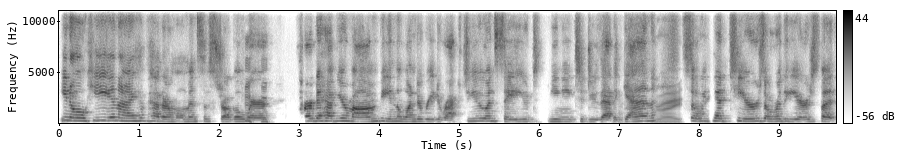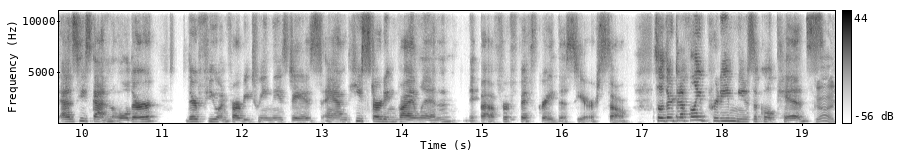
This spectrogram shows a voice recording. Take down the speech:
you know he and i have had our moments of struggle where hard to have your mom being the one to redirect you and say you you need to do that again Right. so we've had tears over the years but as he's gotten older they're few and far between these days and he's starting violin uh, for fifth grade this year so so they're definitely pretty musical kids Good.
